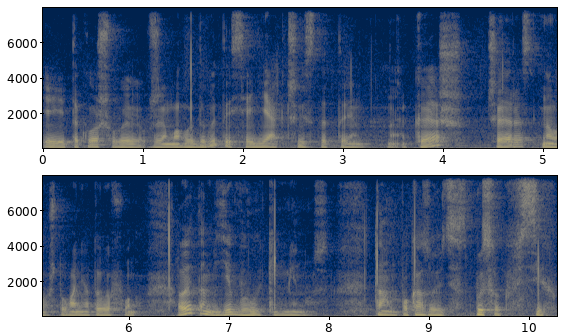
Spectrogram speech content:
І також ви вже могли дивитися, як чистити е, кеш через налаштування телефону. Але там є великий мінус. Там показується список всіх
